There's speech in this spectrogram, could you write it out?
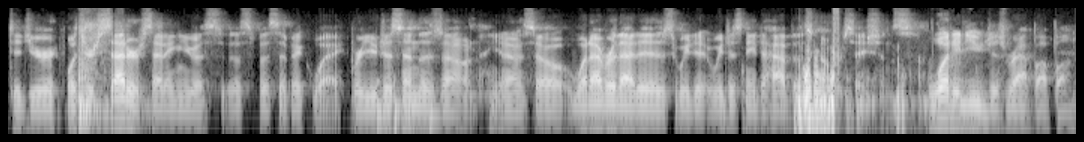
Did your was your setter setting you a, a specific way? Were you just in the zone? You know, so whatever that is, we we just need to have those conversations. What did you just wrap up on?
